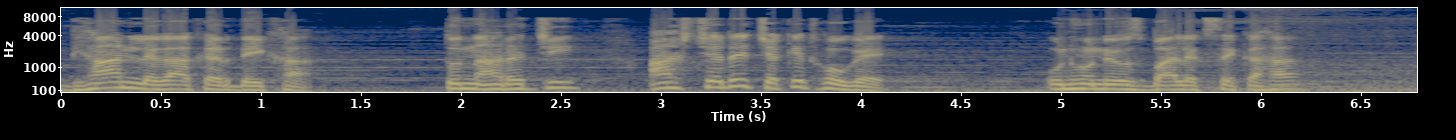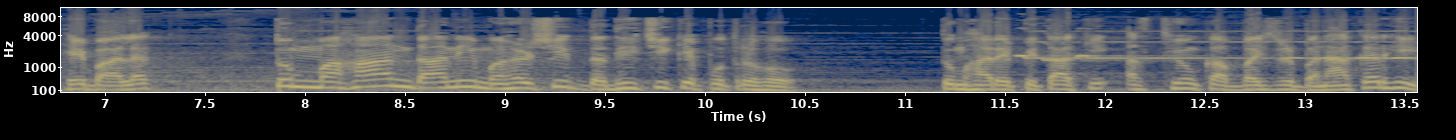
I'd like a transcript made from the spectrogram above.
ध्यान लगाकर देखा तो नारद जी आश्चर्यचकित हो गए। उन्होंने उस बालक से कहा, हे बालक, तुम महान दानी महर्षि दधीची के पुत्र हो। तुम्हारे पिता की अस्थियों का वज्र बनाकर ही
